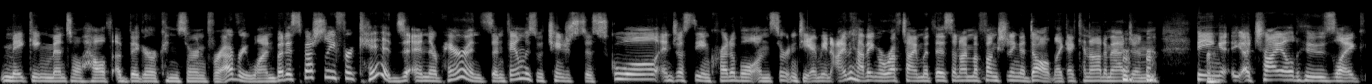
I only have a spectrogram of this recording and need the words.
making mental health a bigger concern for everyone, but especially for kids and their parents and families with changes to school and just the incredible uncertainty. I mean, I'm having a rough time with this and I'm a functioning adult. Like, I cannot imagine being a child whose like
